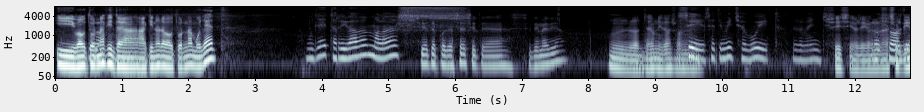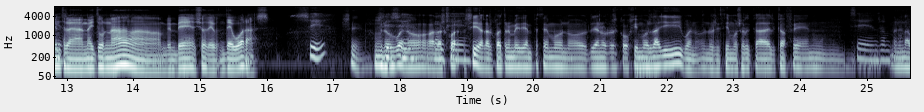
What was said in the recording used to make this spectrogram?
I vau tornar fins a... A quina hora vau tornar? A Mollet? Mollet, arribàvem a les... ¿Siete puede ser? ¿Siete, siete y media? Mm, Doncs Déu-n'hi-do. Són... Sí, set i mitja, vuit, més o menys. Sí, sí, o sigui, una sortida entre anar i tornar, eh, ben bé, això, 10, 10 hores. Sí, Sí, pero Sí, sí, bueno, a las, cua- once. sí, a las cuatro y media empecemos, nos, ya nos recogimos de allí y bueno, nos hicimos el, ca- el café en un... sí, en una-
